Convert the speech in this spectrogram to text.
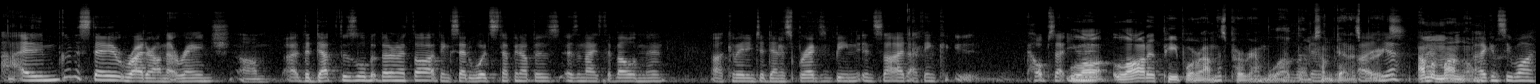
I'm gonna stay right around that range. Um, uh, the depth is a little bit better than I thought. I think Said Wood stepping up is, is a nice development. Uh, committing to Dennis Briggs being inside, I think it helps that a unit. lot, lot of people around this program love them some Dennis Uh, Briggs. yeah, I'm I- among them. I can see why.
